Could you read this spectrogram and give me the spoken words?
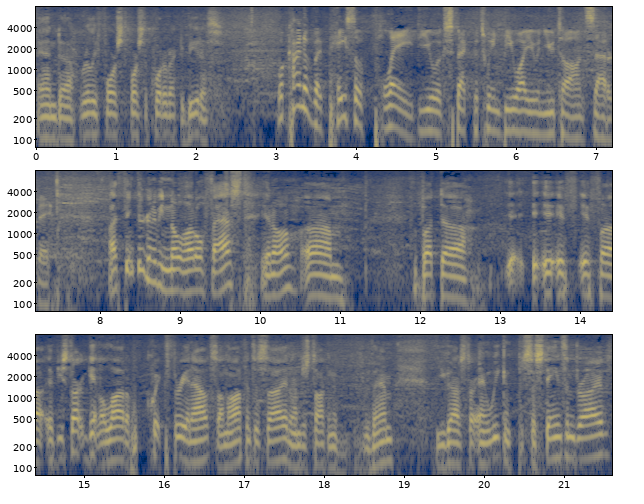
and uh, really force force the quarterback to beat us. What kind of a pace of play do you expect between BYU and Utah on Saturday? I think they're going to be no huddle fast, you know. Um, but uh, if if uh, if you start getting a lot of quick three and outs on the offensive side, and I'm just talking to them, you got to start, and we can sustain some drives.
